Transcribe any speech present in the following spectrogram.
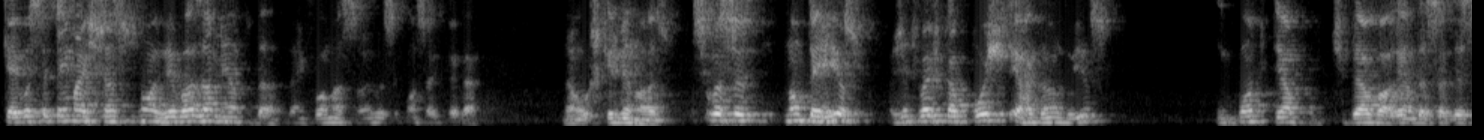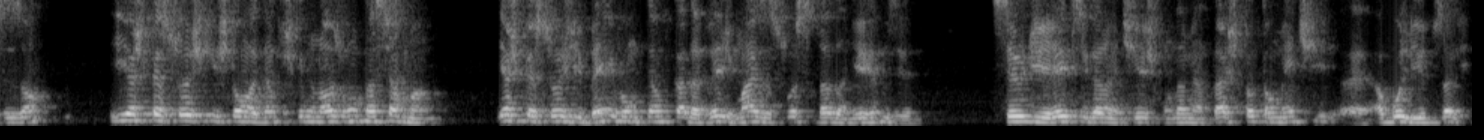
Que aí você tem mais chances de não haver vazamento da, da informação e você consegue pegar não, os criminosos. Se você não tem isso, a gente vai ficar postergando isso enquanto tempo estiver valendo essa decisão, e as pessoas que estão lá dentro, os criminosos, vão estar se armando. E as pessoas de bem vão tendo cada vez mais a sua cidadania reduzida. Seus direitos e garantias fundamentais totalmente é, abolidos ali.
